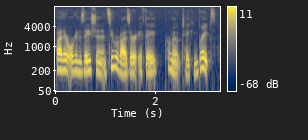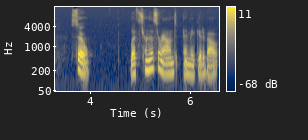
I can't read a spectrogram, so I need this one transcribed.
by their organization and supervisor if they promote taking breaks. So, let's turn this around and make it about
